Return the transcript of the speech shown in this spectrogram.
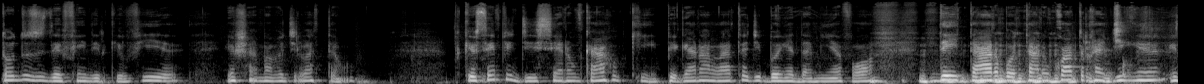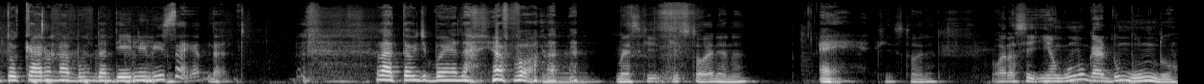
Todos os Defender que eu via, eu chamava de latão. Porque eu sempre disse, era um carro que pegaram a lata de banha da minha avó, deitaram, botaram quatro radinhas e tocaram na bunda dele e ele saiu andando. Latão de banha da minha avó. É, mas que, que história, né? É. Que história. Agora, assim, em algum lugar do mundo,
